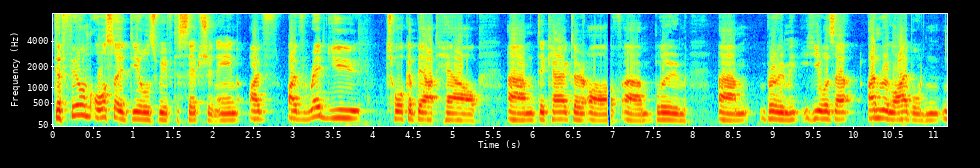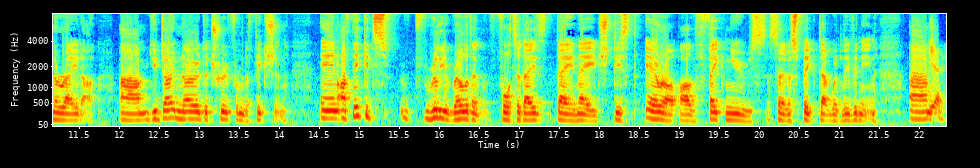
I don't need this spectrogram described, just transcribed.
The film also deals with deception, and I've I've read you talk about how um, the character of um, Bloom, um, Broom, he was an unreliable narrator. Um, you don't know the truth from the fiction. And I think it's really relevant for today's day and age, this era of fake news, so to speak, that we're living in. Um, Yes.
